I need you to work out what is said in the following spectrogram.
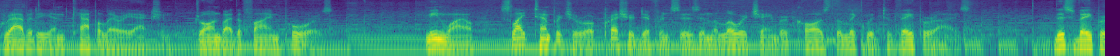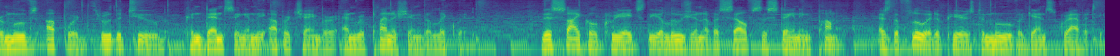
gravity and capillary action, drawn by the fine pores. Meanwhile, slight temperature or pressure differences in the lower chamber cause the liquid to vaporize, this vapor moves upward through the tube, condensing in the upper chamber and replenishing the liquid. This cycle creates the illusion of a self-sustaining pump, as the fluid appears to move against gravity.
